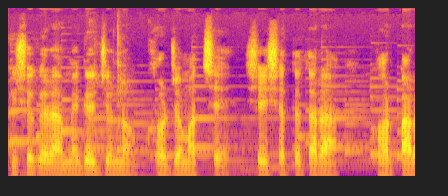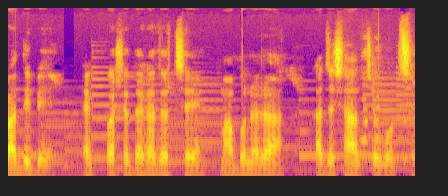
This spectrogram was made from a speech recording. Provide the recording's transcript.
কৃষকেরা মেঘের জন্য ঘর জমাচ্ছে, সেই সাথে তারা ঘর পাড়া দিবে। এক পাশে দেখা যাচ্ছে মা বোনেরা কাজে সাহায্য করছে।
